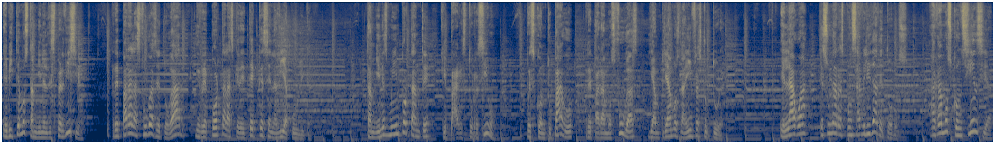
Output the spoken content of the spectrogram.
Evitemos también el desperdicio. Repara las fugas de tu hogar y reporta las que detectes en la vía pública. También es muy importante que pagues tu recibo, pues con tu pago reparamos fugas y ampliamos la infraestructura. El agua es una responsabilidad de todos. Hagamos conciencia,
